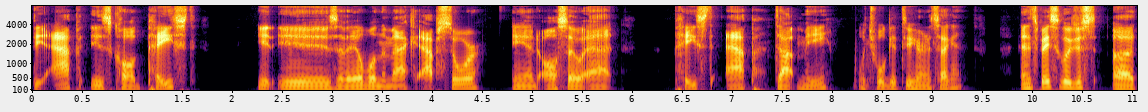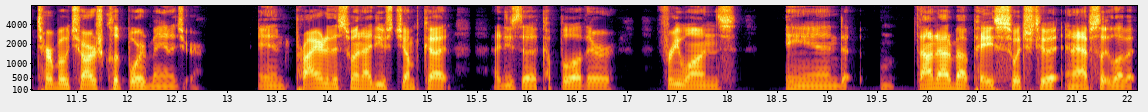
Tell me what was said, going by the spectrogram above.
The app is called Paste. It is available in the Mac App Store and also at pasteapp.me, which we'll get to here in a second. And it's basically just a turbocharged clipboard manager. And prior to this one, I'd used JumpCut. I'd used a couple other free ones and found out about Paste, switched to it, and I absolutely love it.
